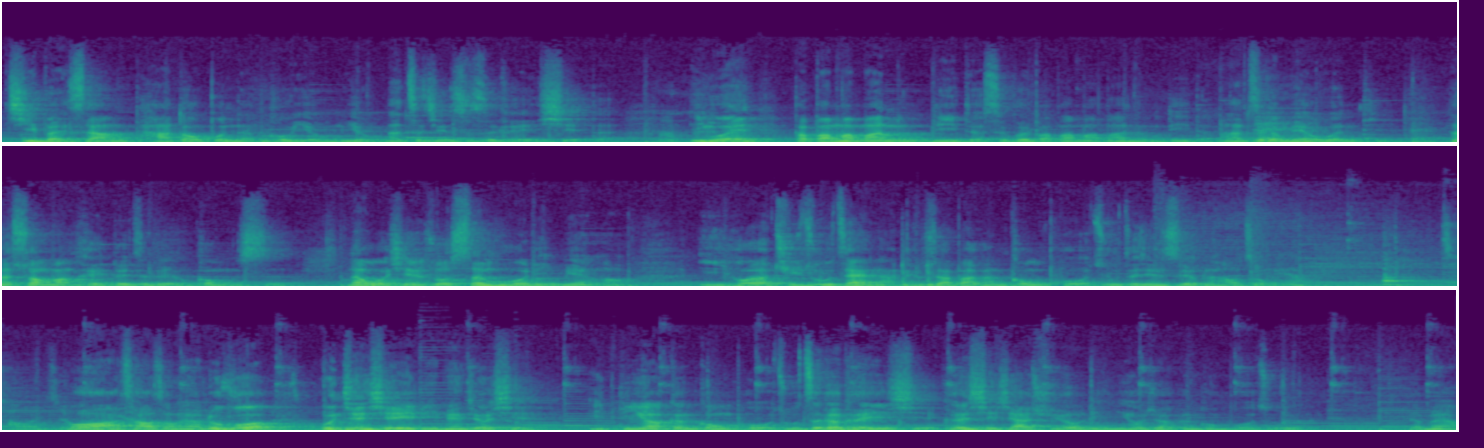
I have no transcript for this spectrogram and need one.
基本上他都不能够拥有。那这件事是可以写的，因为爸爸妈妈努力的是归爸爸妈妈努力的，那这个没有问题对。那双方可以对这个有共识。那我先说生活里面哈，以后要居住在哪，比如说要不要跟公婆住，这件事有没有好重要？超重要。哇，超重要！如果婚前协议里面就写一定要跟公婆住，这个可以写，可是写下去后，你以后就要跟公婆住了，有没有？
